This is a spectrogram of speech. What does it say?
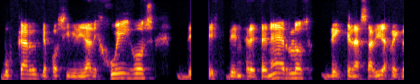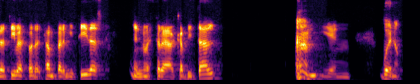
buscar de posibilidades de juegos, de entretenerlos, de que las salidas recreativas están permitidas en nuestra capital y en, bueno,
